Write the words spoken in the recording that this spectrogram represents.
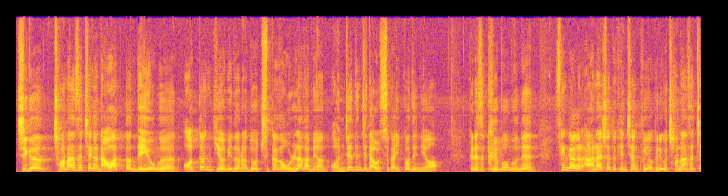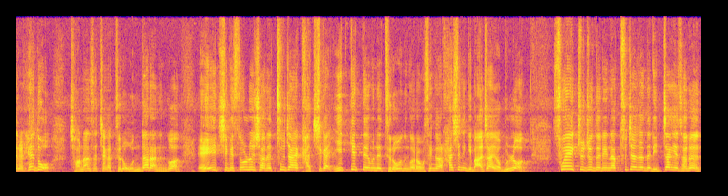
지금 전환사채가 나왔던 내용은 어떤 기업이더라도 주가가 올라가면 언제든지 나올 수가 있거든요. 그래서 그 부분은 생각을 안 하셔도 괜찮고요. 그리고 전환사채를 해도 전환사채가 들어온다라는 건 HB 솔루션에 투자할 가치가 있기 때문에 들어오는 거라고 생각을 하시는 게 맞아요. 물론 소액주주들이나 투자자들 입장에서는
